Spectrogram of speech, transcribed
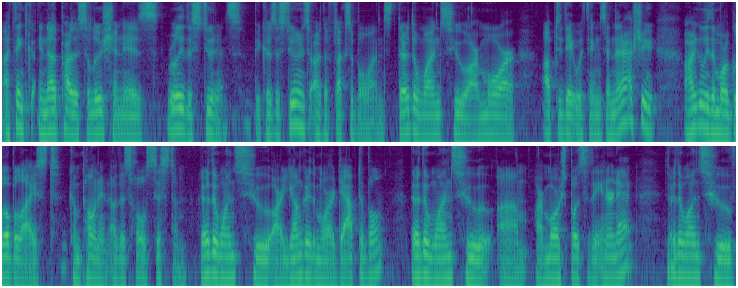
I think another part of the solution is really the students, because the students are the flexible ones. They're the ones who are more up to date with things, and they're actually arguably the more globalized component of this whole system. They're the ones who are younger, the more adaptable. They're the ones who um, are more exposed to the internet. They're the ones who've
